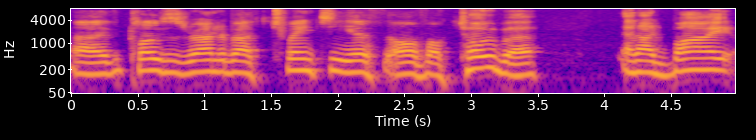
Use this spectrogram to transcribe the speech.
Uh, it closes around about 20th of October, and I'd buy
